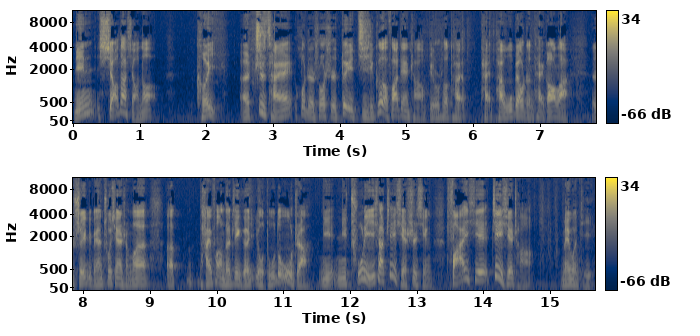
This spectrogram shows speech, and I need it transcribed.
您小打小闹可以，呃，制裁或者说是对几个发电厂，比如说它排排污标准太高了，水里面出现什么呃排放的这个有毒的物质啊，你你处理一下这些事情，罚一些这些厂没问题，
